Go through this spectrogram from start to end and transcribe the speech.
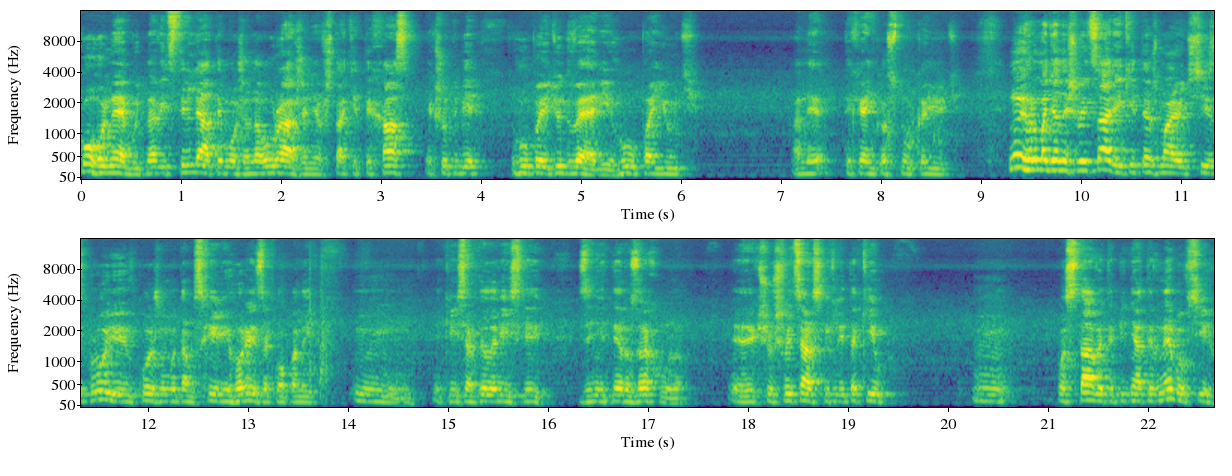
кого-небудь, навіть стріляти може на ураження в штаті Техас, якщо тобі гупають у двері, гупають, а не тихенько стукають. Ну і громадяни Швейцарії, які теж мають всі зброю, і в кожному там схилі гори закопаний м, якийсь артилерійський зенітний розрахунок. Е, Якщо швейцарських літаків поставити, підняти в небо всіх,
